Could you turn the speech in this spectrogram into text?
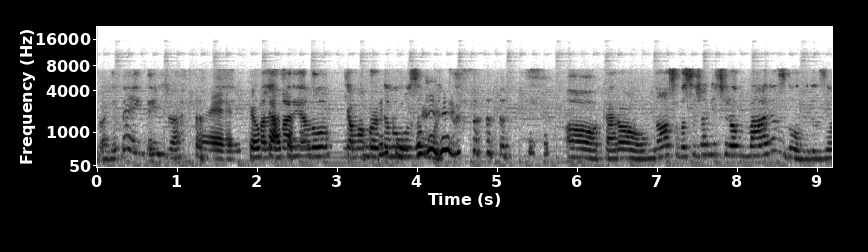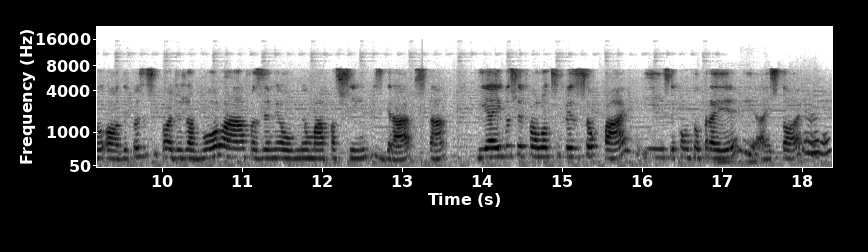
já arrebenta, hein? Já. É, que eu Olha, amarelo, que é uma cor que eu não uso muito. Ó, oh, Carol, nossa, você já me tirou várias dúvidas. Eu, ó, depois desse pódio eu já vou lá fazer meu, meu mapa simples, grátis, tá? E aí você falou que você fez o seu pai e você contou para ele a história. Uhum.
